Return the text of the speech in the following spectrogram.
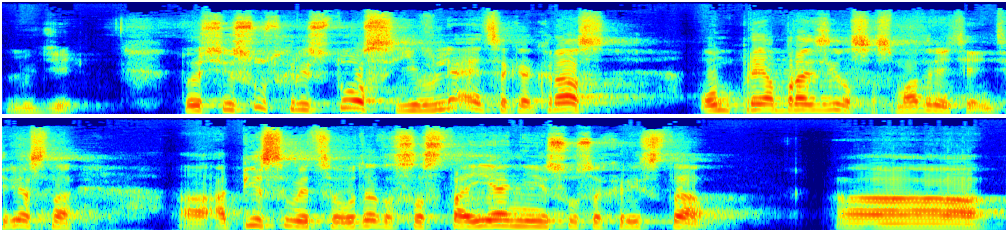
людей. То есть Иисус Христос является как раз, Он преобразился. Смотрите, интересно, а, описывается вот это состояние Иисуса Христа. А,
